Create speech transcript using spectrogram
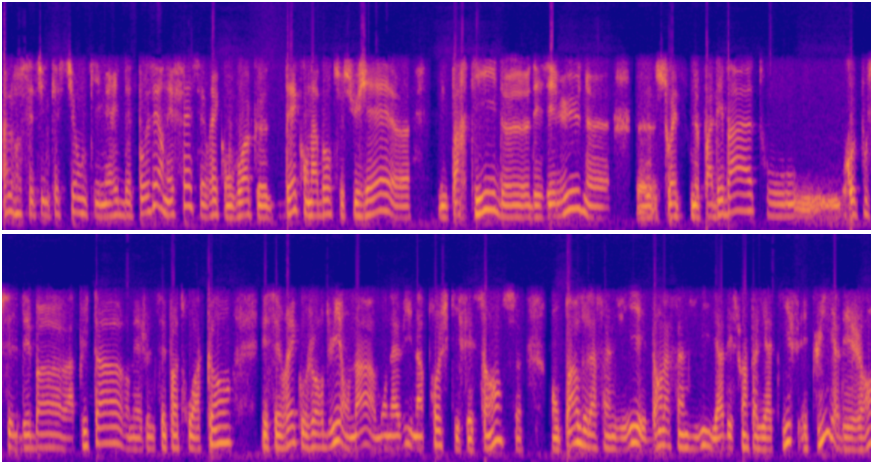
Alors c'est une question qui mérite d'être posée. En effet, c'est vrai qu'on voit que dès qu'on aborde ce sujet, euh, une partie de, des élus ne, euh, souhaite ne pas débattre ou repousser le débat à plus tard, mais je ne sais pas trop à quand. Et c'est vrai qu'aujourd'hui, on a, à mon avis, une approche qui fait sens. On parle de la fin de vie et dans la fin de vie, il y a des soins palliatifs et puis il y a des gens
